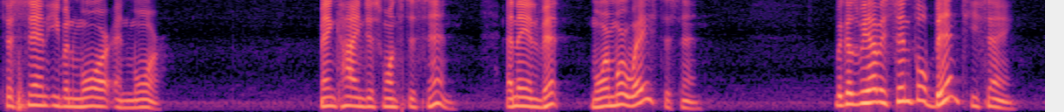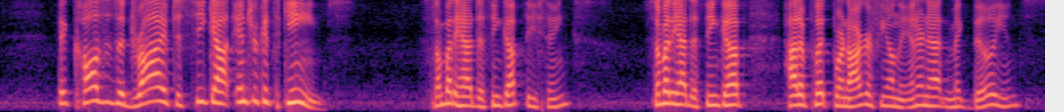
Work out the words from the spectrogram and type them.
to sin even more and more. Mankind just wants to sin, and they invent more and more ways to sin. Because we have a sinful bent, he's saying. It causes a drive to seek out intricate schemes. Somebody had to think up these things. Somebody had to think up how to put pornography on the internet and make billions,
